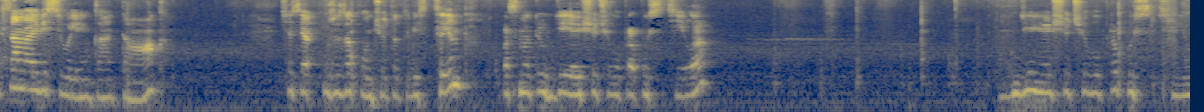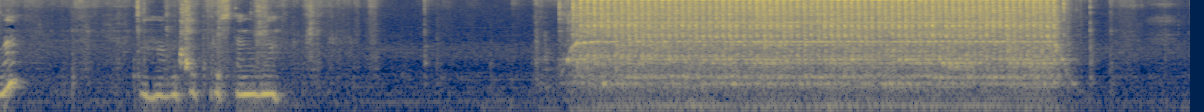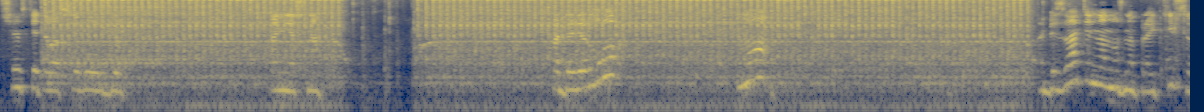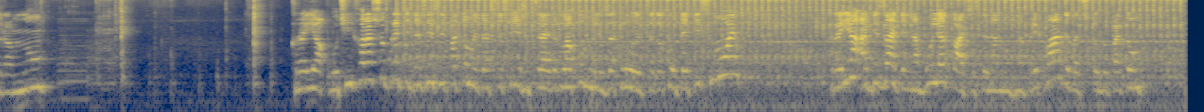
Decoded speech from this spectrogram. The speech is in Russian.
И самая веселенькая. Так. Сейчас я уже закончу этот весь центр. Посмотрю, где я еще чего пропустила. Где я еще чего пропустила. Ага, вот тут просто нужно... Часть этого всего уйдет конечно, под оверлок, но обязательно нужно пройти все равно края. Очень хорошо пройти, даже если потом это все срежется оверлоком или закроется какой-то тесьмой, края обязательно более качественно нужно прихватывать, чтобы потом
